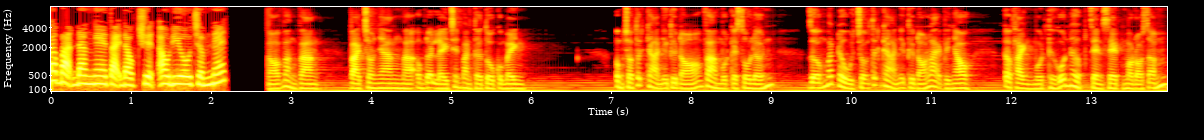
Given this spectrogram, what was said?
Các bạn đang nghe tại đọc chuyện audio.net Nó vàng vàng và cho nhang mà ông đã lấy trên bàn thờ tổ của mình. Ông cho tất cả những thứ đó vào một cái xô lớn, rồi ông bắt đầu trộn tất cả những thứ đó lại với nhau, tạo thành một thứ hỗn hợp sền sệt màu đỏ sẫm.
